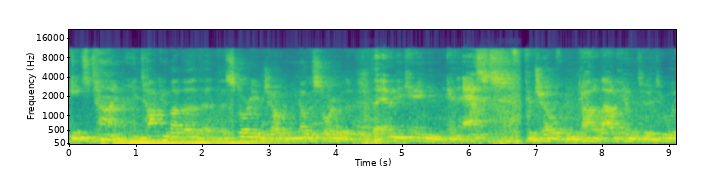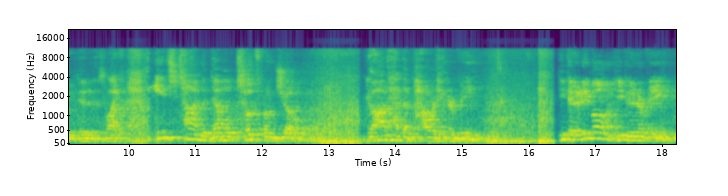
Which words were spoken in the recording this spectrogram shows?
Each time, in talking about the, the, the story of Job, and we know the story where the, the enemy came and, and asked for Job, and God allowed him to do what he did in his life. Each time the devil took from Job, God had the power to intervene. He could at any moment, he could intervene.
